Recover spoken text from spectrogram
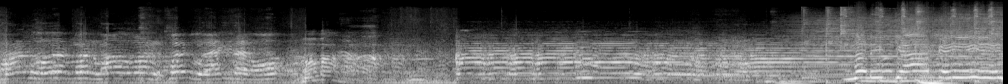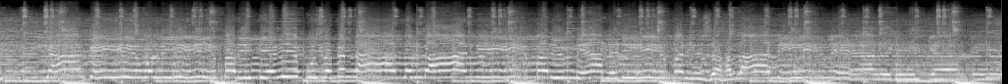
ભાંડું હલન મન માવો મન ખોટું લાગી જાય મામા મરી મેલડી મારી ઝહલાની મેલડી ક્યાં ગઈ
